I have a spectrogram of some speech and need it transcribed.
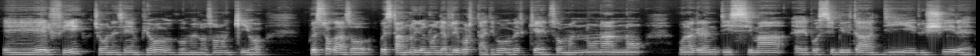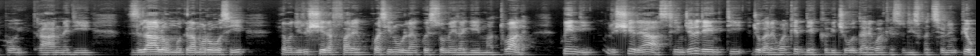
eh, elfi, facciamo un esempio, come lo sono anch'io, in questo caso quest'anno io non li avrei portati proprio perché insomma non hanno una grandissima eh, possibilità di riuscire, poi tranne di slalom clamorosi, diciamo, di riuscire a fare quasi nulla in questo metagame attuale. Quindi riuscire a stringere i denti, giocare qualche deck che ci può dare qualche soddisfazione in più.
